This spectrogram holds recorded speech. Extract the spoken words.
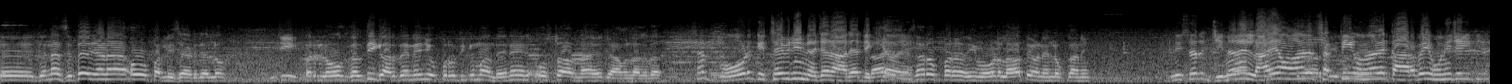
ਤੇ ਜਿਹਨਾਂ ਸਿੱਧੇ ਜਾਣਾ ਉਹ ਪਰਲੀ ਸਾਈਡ ਚੱਲੋ। ਜੀ। ਪਰ ਲੋਕ ਗਲਤੀ ਕਰਦੇ ਨੇ ਜੀ ਉੱਪਰੋਂ ਦੀ ਘਮਾਉਂਦੇ ਨੇ ਉਸ ਹਿਸਾਬ ਨਾਲ ਇਹ ਜਾਮ ਲੱਗਦਾ। ਸਰ ਬੋਰਡ ਕਿੱਥੇ ਵੀ ਨਹੀਂ ਨਜ਼ਰ ਆ ਰਿਹਾ ਦੇਖਿਆ ਲਾਏ ਹੋਇਆ। ਸੀ ਸਰ ਉੱਪਰ ਅਸੀਂ ਬੋਰਡ ਲਾਤੇ ਹੋਣੇ ਲੋਕਾਂ ਨੇ। ਨਹੀਂ ਸਰ ਜਿਨ੍ਹਾਂ ਨੇ ਲਾਏ ਉਹਨਾਂ ਦੇ ਸਖਤੀ ਉਹਨਾਂ ਦੇ ਕਾਰਵਾਈ ਹੋਣੀ ਚਾਹੀਦੀ ਹੈ।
